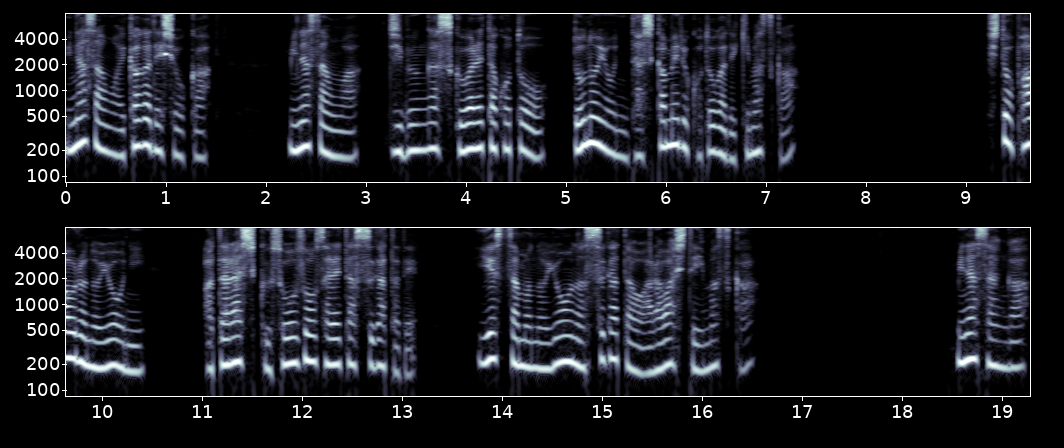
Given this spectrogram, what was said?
皆さんはいかがでしょうか？皆さんは自分が救われたことをどのように確かめることができますか？使徒パウロのように新しく創造された姿でイエス様のような姿を表していますか？皆さんが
